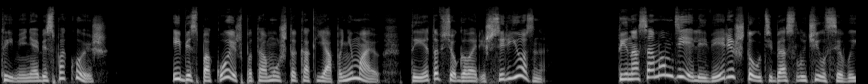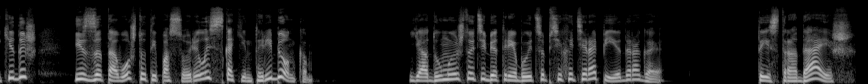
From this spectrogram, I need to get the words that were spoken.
Ты меня беспокоишь. И беспокоишь, потому что, как я понимаю, ты это все говоришь серьезно. Ты на самом деле веришь, что у тебя случился выкидыш из-за того, что ты поссорилась с каким-то ребенком. Я думаю, что тебе требуется психотерапия, дорогая. Ты страдаешь,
